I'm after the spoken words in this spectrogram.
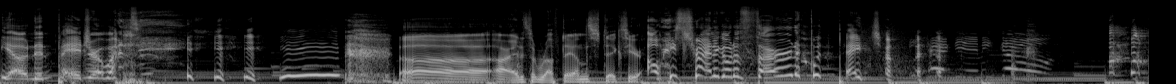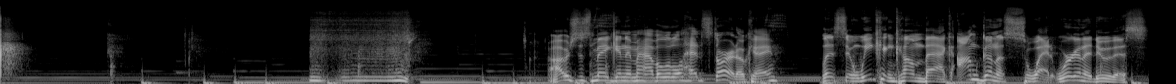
Yo, did Pedro Martinez. uh, all right, it's a rough day on the sticks here. Oh, he's trying to go to third with Pedro. He He's gone. I was just making him have a little head start, okay? Listen, we can come back. I'm gonna sweat. We're gonna do this.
